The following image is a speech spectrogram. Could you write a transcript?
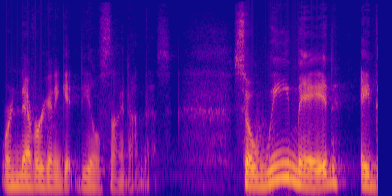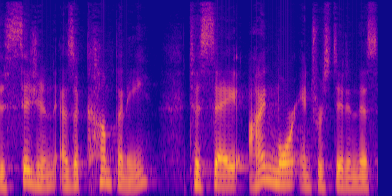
We're never going to get deals signed on this. So we made a decision as a company to say, I'm more interested in this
